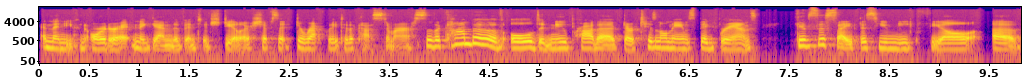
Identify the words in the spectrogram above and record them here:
And then you can order it. And again, the vintage dealer ships it directly to the customer. So the combo of old and new product, artisanal names, big brands, gives the site this unique feel of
